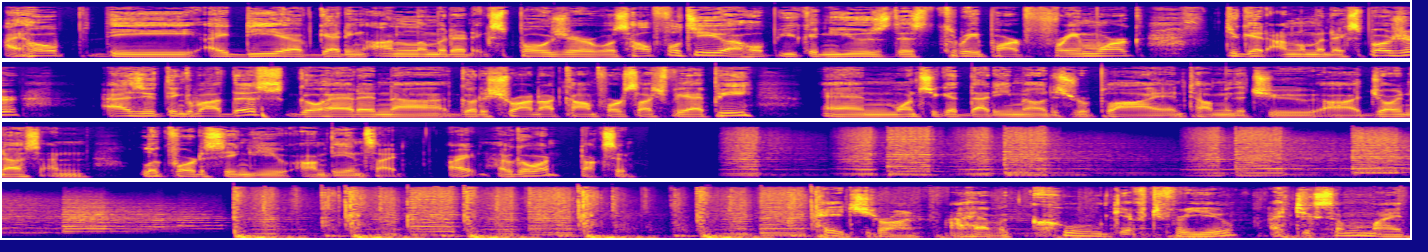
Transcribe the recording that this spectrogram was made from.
I hope the idea of getting unlimited exposure was helpful to you. I hope you can use this three part framework to get unlimited exposure. As you think about this, go ahead and uh, go to sharran.com forward slash VIP. And once you get that email, just reply and tell me that you uh, joined us and look forward to seeing you on the inside. All right, have a good one. Talk soon. Hey, Sharran, I have a cool gift for you. I took some of my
